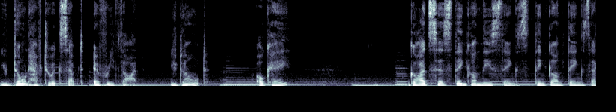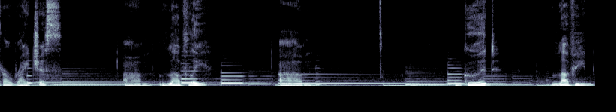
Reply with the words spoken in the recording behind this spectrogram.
You don't have to accept every thought. You don't. Okay? God says, think on these things. Think on things that are righteous, um, lovely, um, good, loving.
